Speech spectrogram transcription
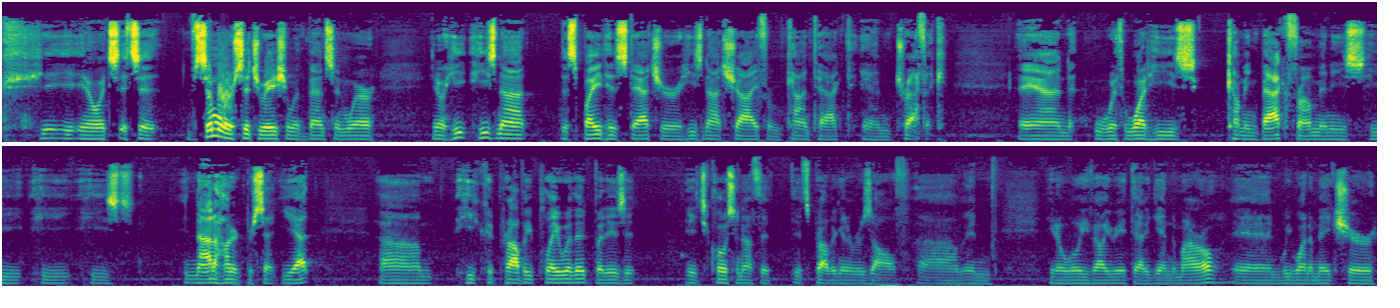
he, you know, it's it's a similar situation with Benson where, you know, he he's not, despite his stature, he's not shy from contact and traffic, and with what he's coming back from, and he's he he he's not hundred percent yet. Um, he could probably play with it, but is it? It's close enough that it's probably going to resolve, um, and you know, we'll evaluate that again tomorrow, and we want to make sure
